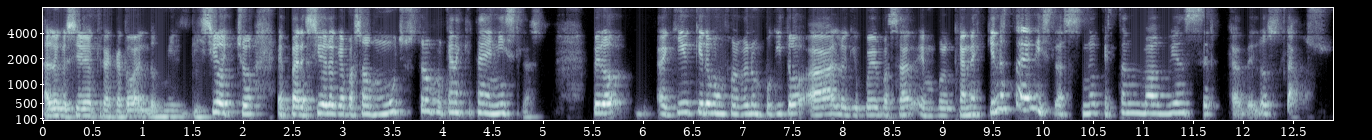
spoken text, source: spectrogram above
a lo que se en Krakatoa en 2018, es parecido a lo que ha pasado en muchos otros volcanes que están en islas. Pero aquí queremos volver un poquito a lo que puede pasar en volcanes que no están en islas, sino que están más bien cerca de los lagos.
